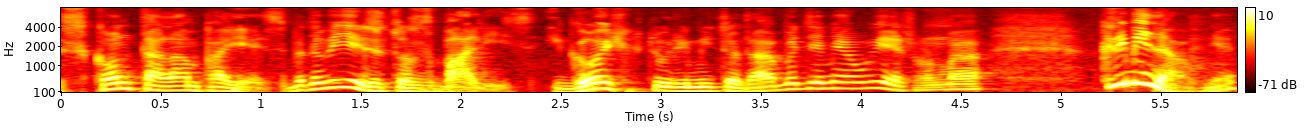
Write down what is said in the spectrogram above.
skąd ta lampa jest. Będą wiedzieli, że to z Balic. I gość, który mi to dał, będzie miał, wiesz, on ma kryminał, nie?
